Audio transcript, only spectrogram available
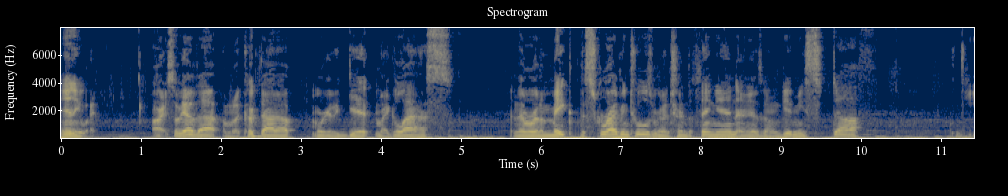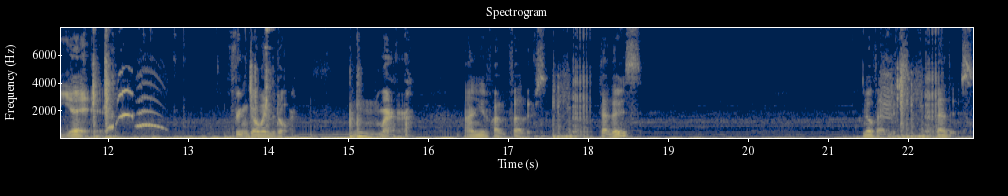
Anyway. Alright, so we have that. I'm going to cook that up. We're going to get my glass. And then we're going to make the scribing tools. We're going to turn the thing in, and it's going to give me stuff. Yeah. Freaking go in the door. I need to find feathers. Feathers? No feathers. Feathers.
